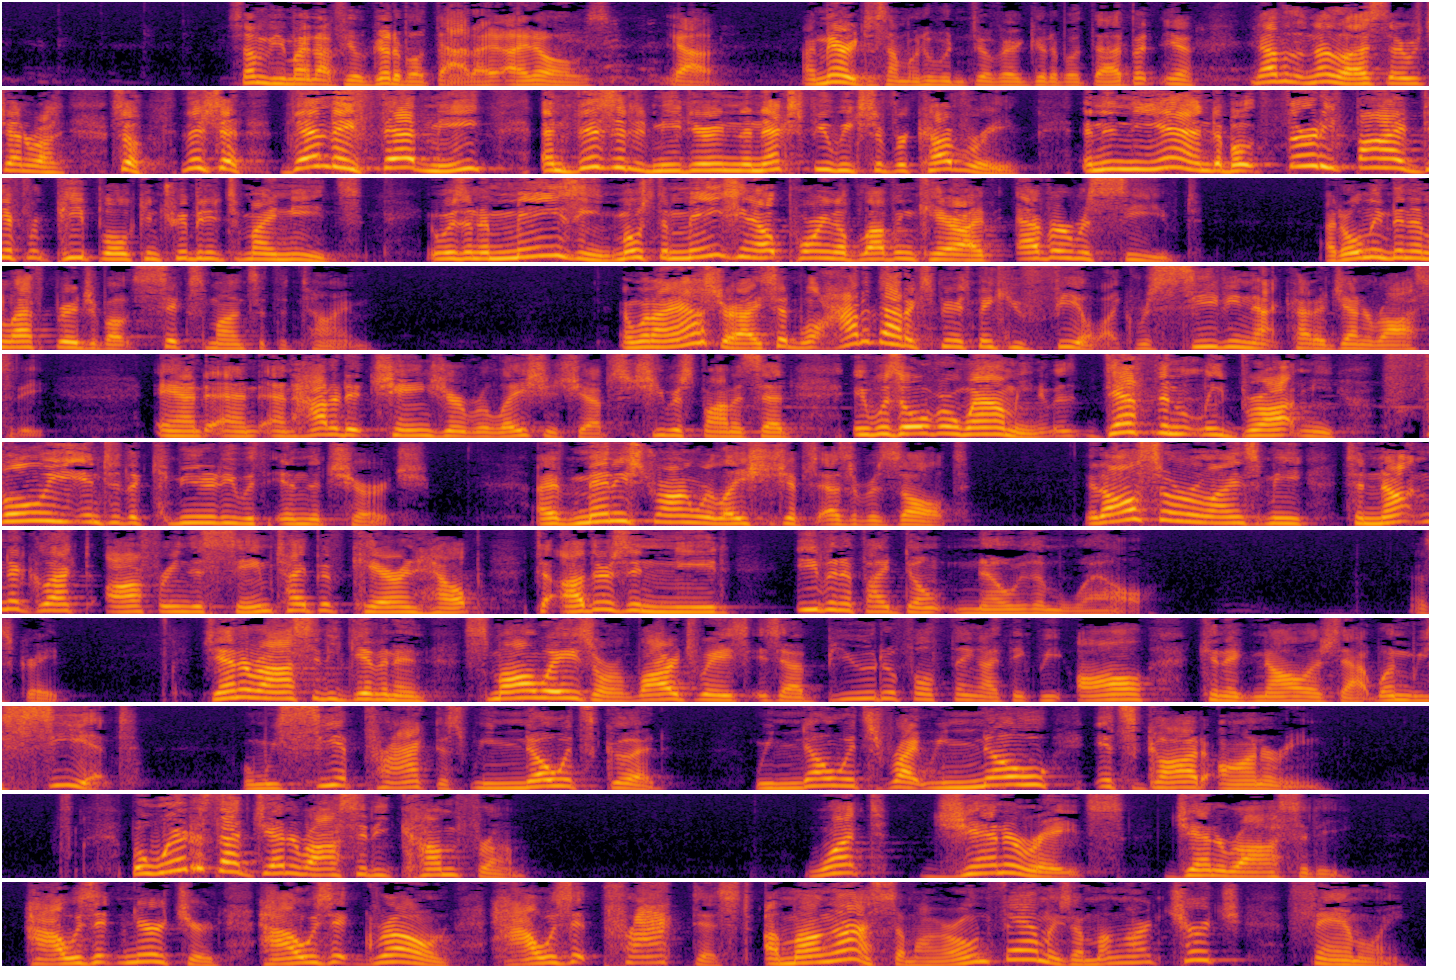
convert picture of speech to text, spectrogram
Some of you might not feel good about that. I, I know. Yeah. I'm married to someone who wouldn't feel very good about that, but you know, nonetheless, there was generosity. So they said, then they fed me and visited me during the next few weeks of recovery. And in the end, about 35 different people contributed to my needs. It was an amazing, most amazing outpouring of love and care I've ever received. I'd only been in Lethbridge about six months at the time. And when I asked her, I said, well, how did that experience make you feel, like receiving that kind of generosity? And, and, and how did it change your relationships? She responded, said, it was overwhelming. It was definitely brought me fully into the community within the church. I have many strong relationships as a result. It also reminds me to not neglect offering the same type of care and help to others in need, even if I don't know them well. That's great. Generosity given in small ways or large ways is a beautiful thing. I think we all can acknowledge that. When we see it, when we see it practiced, we know it's good. We know it's right. We know it's God honoring. But where does that generosity come from? What generates generosity? How is it nurtured? How is it grown? How is it practiced among us, among our own families, among our church family?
